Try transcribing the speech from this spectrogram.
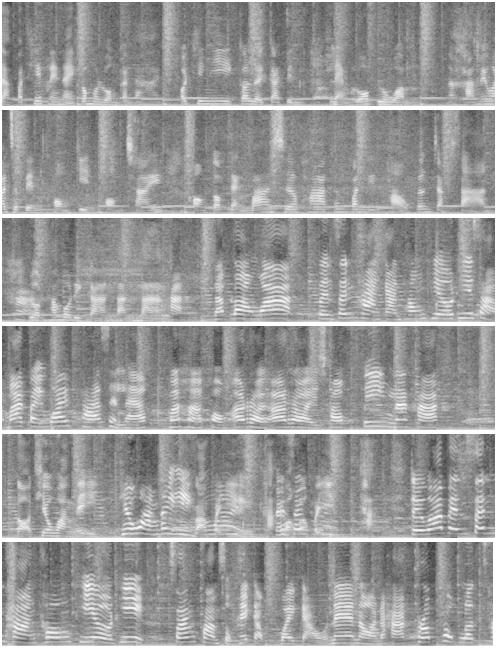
จากประเทศไหนๆก็มารวมกันได้ เพราะที่นี่ก็เลยกลายเป็นแหล่งรวบรวมนะคะ ไม่ว่าจะเป็นของกินของใช้ของตกแต่งบ้านเสื้อผ้าเครื่องปั้นดินเผาเครื่องจักสานค่ะรวมทั้งบริการต่างๆค่ะ รับรองว่าเป็นเส้นทางการท่องเที่ยวที่สามารถไปไหว้พระเสร็จแล้วมาหาของอร่อยอร่อยช้อปปิ้งนะคะต่อเที่ยววังได้อีก เที่ยววังได้อีกบางปะอินด้วยค่ะเป็นวังเส้นบางปะอินค่ะถือว่าเป็นเส้นทาง ที่สร้างความสุขให้กับวัยเก่าแน่นอนนะคะ ครบทุกรสช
